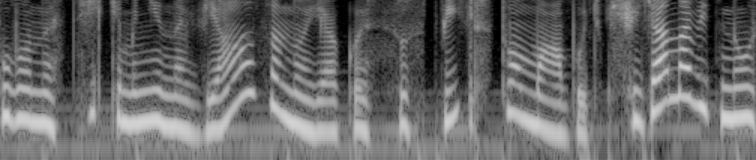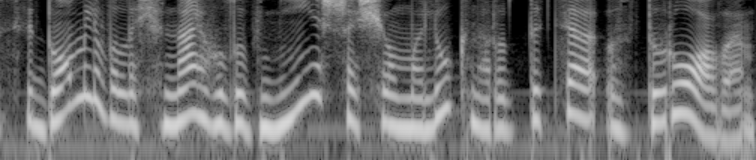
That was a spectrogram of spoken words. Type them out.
було настільки мені нав'язано, якось суспільство, мабуть, що я навіть не усвідомлювала, що найголовніше, що малюк народиться здоровим,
